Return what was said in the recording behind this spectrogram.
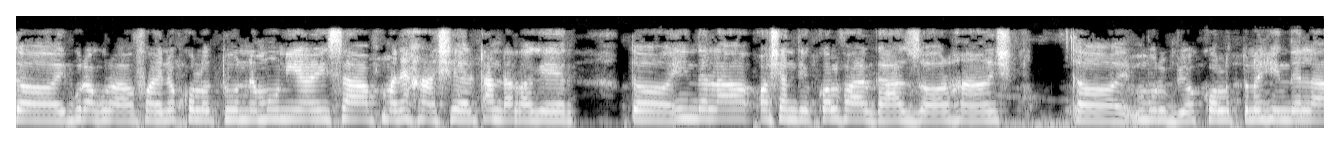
তো গুড়া গুড়া ফাইন কলতুন, নেমোনিয়া হিসাব মানে হাঁসের ঠান্ডা লাগের। তো ইন্দেলা অশান্তি, কলফার, গাছ, জ্বর, হাঁস, তো মুরব্বী অকল তো হিন্দেলা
